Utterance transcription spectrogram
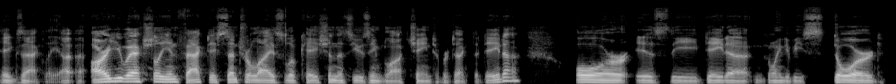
exactly? Uh, are you actually, in fact, a centralized location that's using blockchain to protect the data? Or is the data going to be stored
